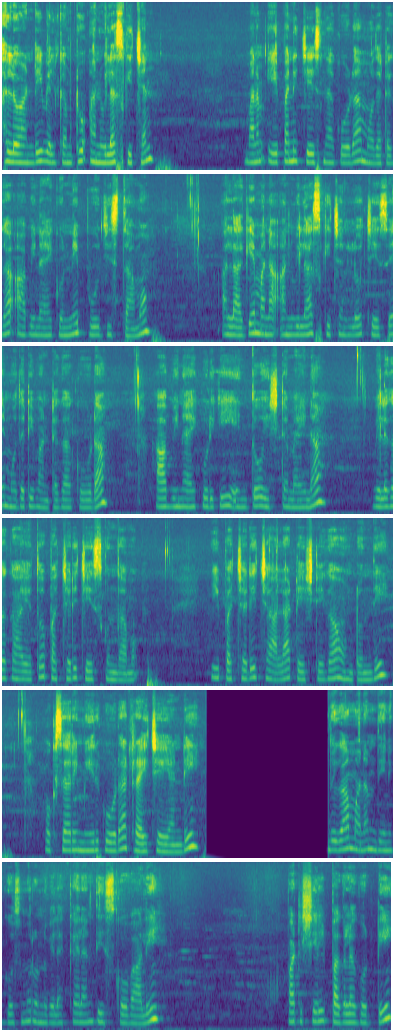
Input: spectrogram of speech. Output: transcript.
Hello అండి welcome to అన్విలాస్ kitchen. మనం ఏ పని చేసినా కూడా మొదటగా ఆ వినాయకుడిని పూజిస్తాము. అలాగే మన అన్విలాస్ కిచెన్లో చేసే మొదటి వంటగా కూడా ఆ వినాయకుడికి ఎంతో ఇష్టమైన వెలగకాయతో పచ్చడి చేసుకుందాము. ఈ పచ్చడి చాలా టేస్టీగా ఉంటుంది. ఒకసారి మీరు కూడా ట్రై చేయండి. ముందుగా మనం దీనికోసము రెండు వెలక్కాయలను తీసుకోవాలి. వాటి షెల్ పగలగొట్టి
